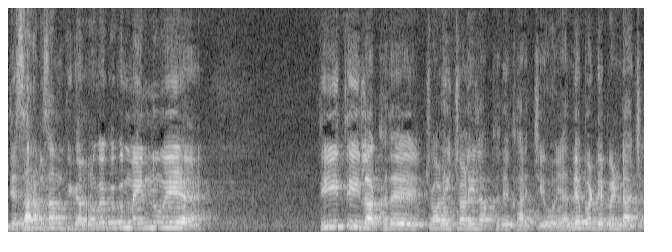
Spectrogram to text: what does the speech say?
ਜੇ ਸਰਬਸੰਮਤੀ ਕਰ ਲਓਗੇ, ਕਿਉਂਕਿ ਮੈਨੂੰ ਇਹ ਹੈ 30 30 ਲੱਖ ਦੇ 40 40 ਲੱਖ ਦੇ ਖਰਚੇ ਹੋ ਜਾਂਦੇ ਵੱਡੇ ਪਿੰਡਾਂ 'ਚ।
